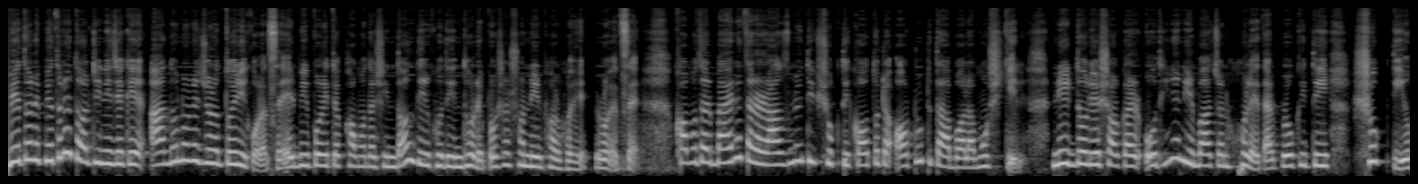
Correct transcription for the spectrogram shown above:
ভেতরে ভেতরে দলটি নিজেকে আন্দোলনের জন্য তৈরি করেছে। এর বিপরীতে ক্ষমতাসীন দল দীর্ঘদিন ধরে প্রশাসন নির্ভর হয়ে রয়েছে। ক্ষমতার বাইরে তারা রাজনৈতিক শক্তি কতটা অটুট তা বলা মুশকিল। নির্দলীয় সরকারের অধীনে নির্বাচন হলে তার প্রকৃতি শক্তি ও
